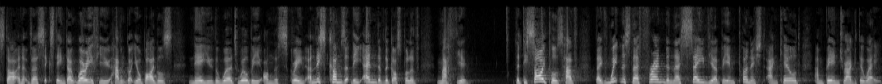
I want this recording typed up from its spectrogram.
starting at verse 16. Don't worry if you haven't got your Bibles near you, the words will be on the screen. And this comes at the end of the Gospel of Matthew. The disciples have, they've witnessed their friend and their Saviour being punished and killed and being dragged away.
